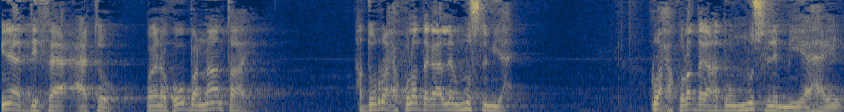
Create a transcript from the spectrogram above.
inaad difaacato wayna kuu bannaan tahay hadduu ruuxa kula dagaalamo muslim yahay ruuxa kula dagaal hadduu muslim yahay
